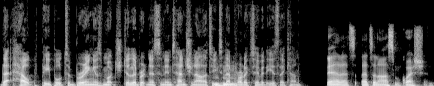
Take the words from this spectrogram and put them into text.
that help people to bring as much deliberateness and intentionality mm-hmm. to their mm-hmm. productivity as they can? Yeah, that's that's an awesome question.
